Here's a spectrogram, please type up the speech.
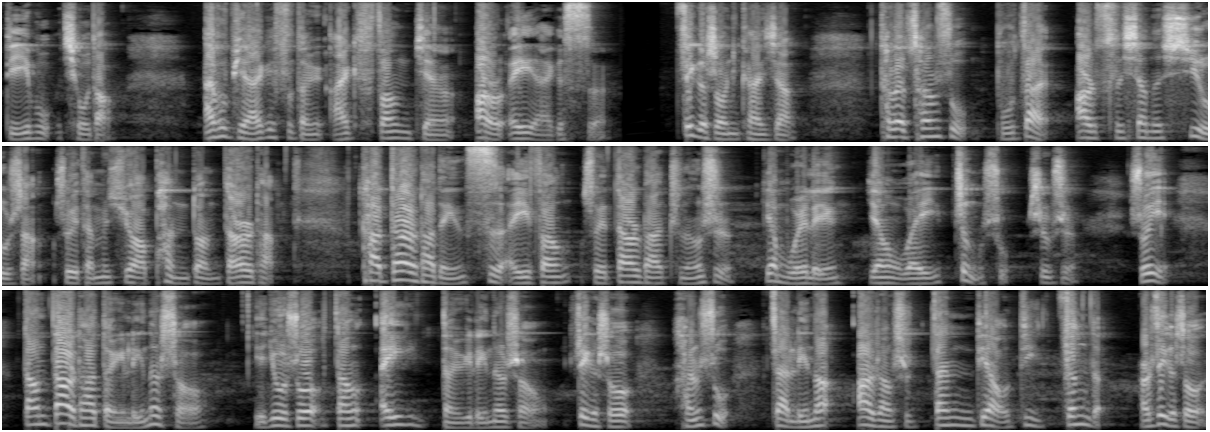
第一步求导，f(p(x) 等于 x 方减二 ax。这个时候你看一下。它的参数不在二次项的系数上，所以咱们需要判断德尔塔。它德尔塔等于四 a 方，所以德尔塔只能是要么为零，要么为正数，是不是？所以当德尔塔等于零的时候，也就是说当 a 等于零的时候，这个时候函数在零到二上是单调递增的，而这个时候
